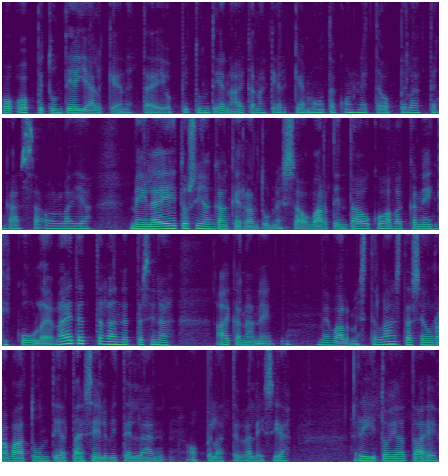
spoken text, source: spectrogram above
oppituntien jälkeen, että ei oppituntien aikana kerkeä muuta kuin niiden oppilaiden kanssa olla. Ja meillä ei tosiaankaan kerran tunnissa ole vartin taukoa, vaikka niinkin kuulee väitettävän, että siinä aikana niin me valmistellaan sitä seuraavaa tuntia tai selvitellään oppilaiden välisiä riitoja tai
